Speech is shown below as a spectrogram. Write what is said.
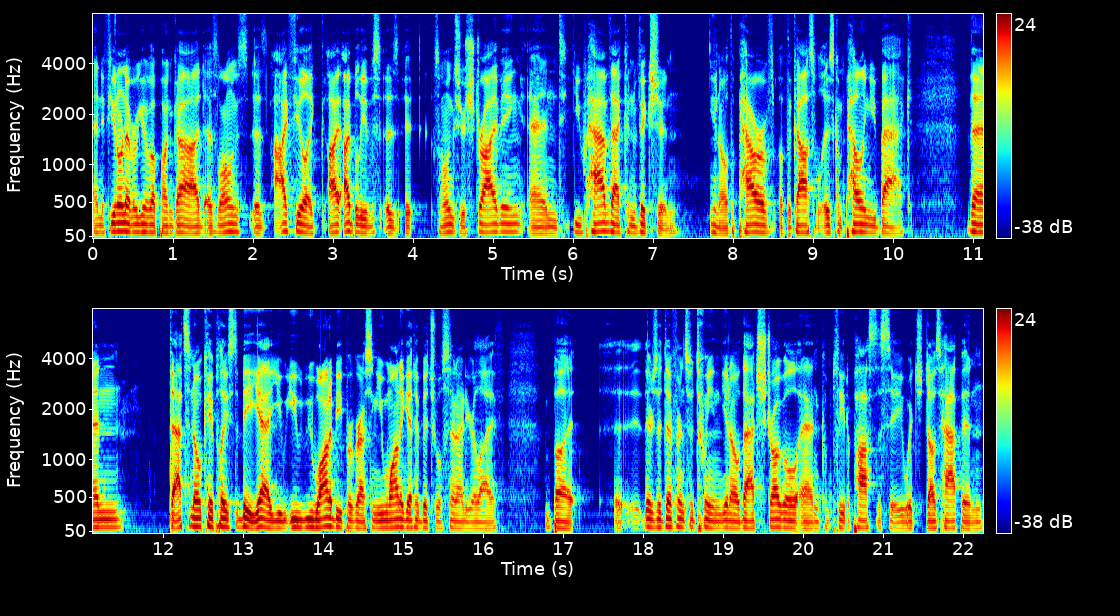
And if you don't ever give up on God, as long as, as I feel like I, I believe as, as, as long as you're striving and you have that conviction, you know, the power of, of the gospel is compelling you back, then that's an okay place to be. Yeah, you, you, you want to be progressing, you want to get habitual sin out of your life, but uh, there's a difference between, you know, that struggle and complete apostasy, which does happen.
